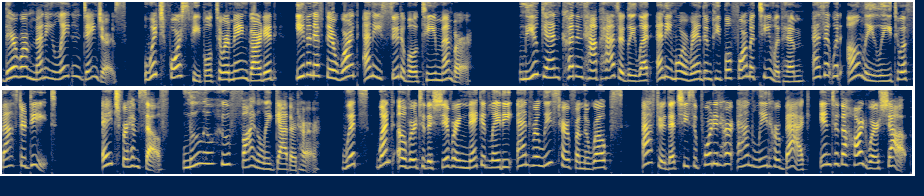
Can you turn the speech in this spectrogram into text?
there were many latent dangers, which forced people to remain guarded even if there weren't any suitable team member. Liu Gan couldn't haphazardly let any more random people form a team with him, as it would only lead to a faster deet. H for himself, Lulu who finally gathered her. Wits went over to the shivering naked lady and released her from the ropes. After that, she supported her and lead her back into the hardware shop.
